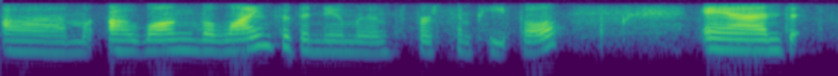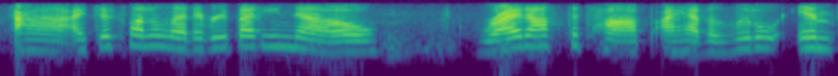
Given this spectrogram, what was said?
um, along the lines of the new moons for some people. And uh, I just want to let everybody know right off the top, I have a little imp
